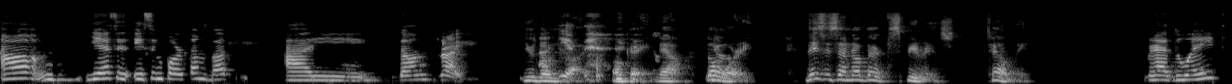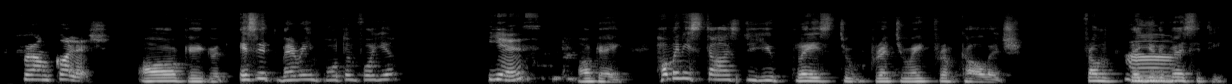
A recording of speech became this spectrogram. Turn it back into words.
Um, yes, it is important, but I don't drive. You don't drive. Okay, now, don't No. worry. This is another experience. Tell me. Graduate from college. Okay, good. Is it very important for you? Yes, Okay. How many stars do you place to graduate from college? From the Uh, university?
